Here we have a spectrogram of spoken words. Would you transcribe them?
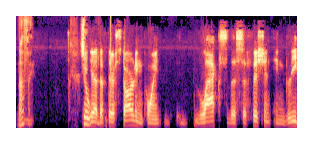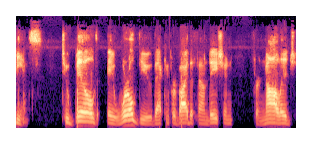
Nothing. So yeah, the, their starting point lacks the sufficient ingredients to build a worldview that can provide the foundation for knowledge,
